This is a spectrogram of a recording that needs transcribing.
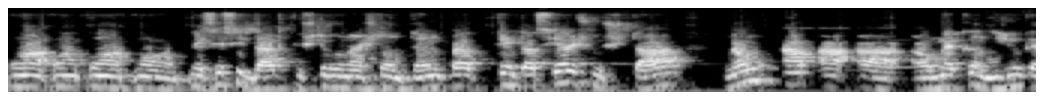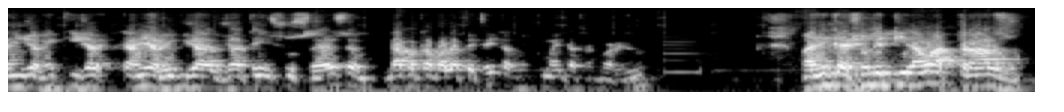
uma, uma, uma necessidade que os tribunais estão tendo para tentar se ajustar não a, a, a, ao mecanismo que a gente já viu que já, a gente já, que já, já tem sucesso, dá para trabalhar perfeitamente como a gente está trabalhando, mas em questão de tirar o atraso.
